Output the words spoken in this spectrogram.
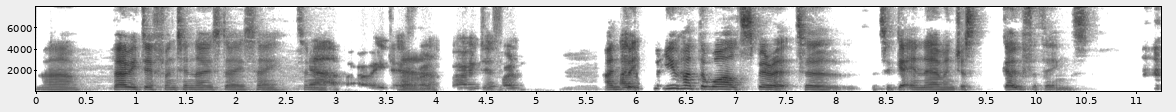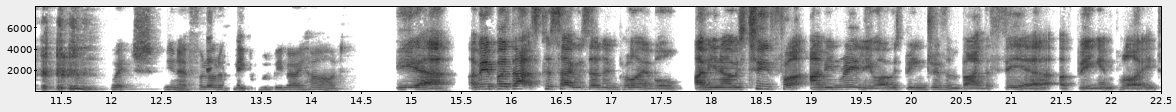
Wow. Very different in those days, hey? Yeah, very different. Yeah. Very different. And, and but you had the wild spirit to to get in there and just go for things, which you know for a lot of people would be very hard. Yeah, I mean, but that's because I was unemployable. I mean, I was too far. I mean, really, I was being driven by the fear of being employed.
